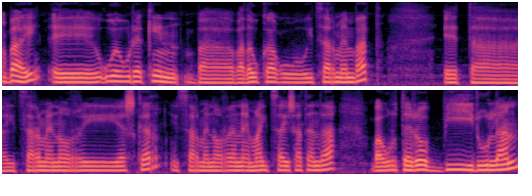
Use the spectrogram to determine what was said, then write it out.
Bai, e, ueurekin ba, badaukagu hitzarmen bat, eta hitzarmen horri esker, hitzarmen horren emaitza izaten da, ba urtero bi irulan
